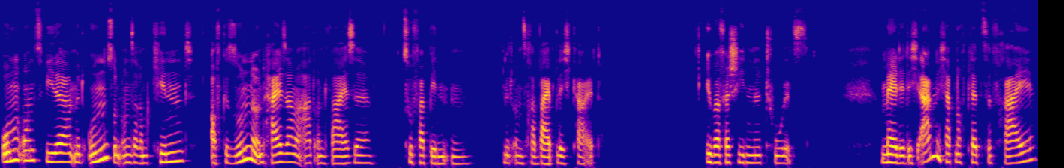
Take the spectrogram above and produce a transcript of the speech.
um uns wieder mit uns und unserem Kind auf gesunde und heilsame Art und Weise zu verbinden, mit unserer Weiblichkeit, über verschiedene Tools melde dich an. Ich habe noch Plätze frei.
